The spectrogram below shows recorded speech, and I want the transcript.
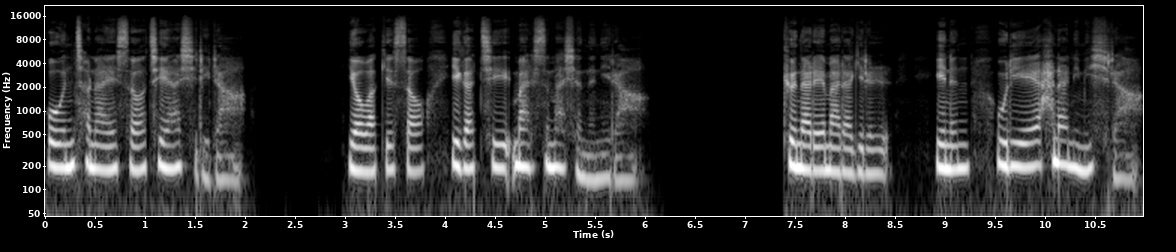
온 천하에서 제하시리라. 여호와께서 이같이 말씀하셨느니라. 그날에 말하기를 이는 우리의 하나님이시라.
